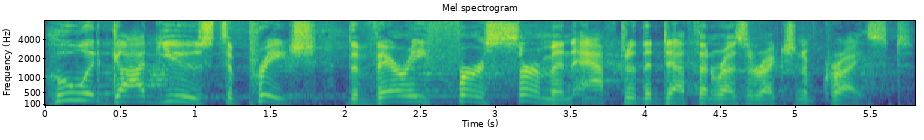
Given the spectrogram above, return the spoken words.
who would God use to preach the very first sermon after the death and resurrection of Christ?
